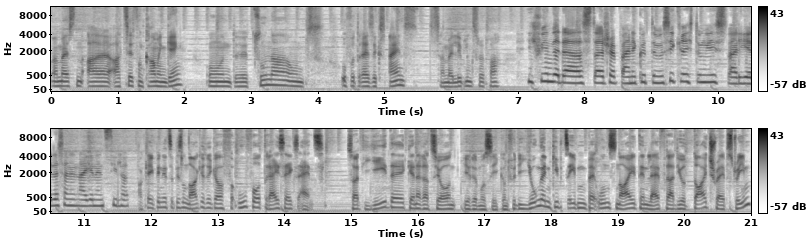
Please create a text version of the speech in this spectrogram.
am meisten AZ von Carmen Gang und äh, Zuna und UFO 361, das sind meine Lieblingsrapper. Ich finde, dass Deutschrap eine gute Musikrichtung ist, weil jeder seinen eigenen Stil hat. Okay, ich bin jetzt ein bisschen neugierig auf UFO 361. So hat jede Generation ihre Musik. Und für die Jungen gibt's eben bei uns neu den Live-Radio Deutschrap-Stream.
